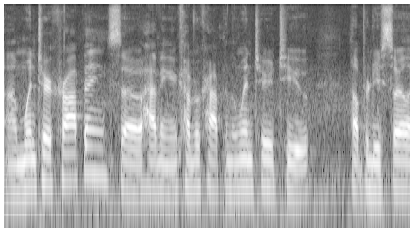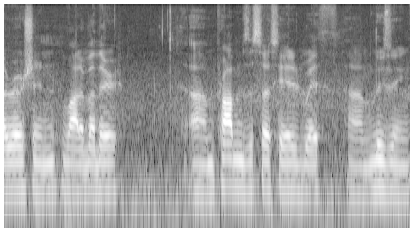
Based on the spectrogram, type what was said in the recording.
um, winter cropping, so having a cover crop in the winter to help reduce soil erosion, a lot of other um, problems associated with um, losing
